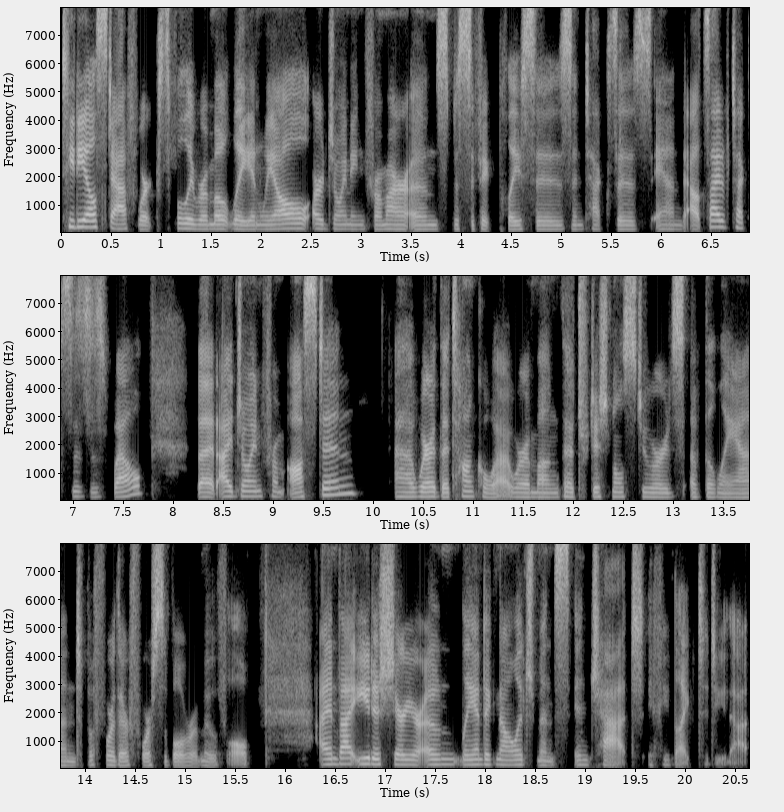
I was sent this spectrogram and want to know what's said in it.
TDL staff works fully remotely and we all are joining from our own specific places in Texas and outside of Texas as well. But I joined from Austin, uh, where the Tonkawa were among the traditional stewards of the land before their forcible removal. I invite you to share your own land acknowledgements in chat if you'd like to do that.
